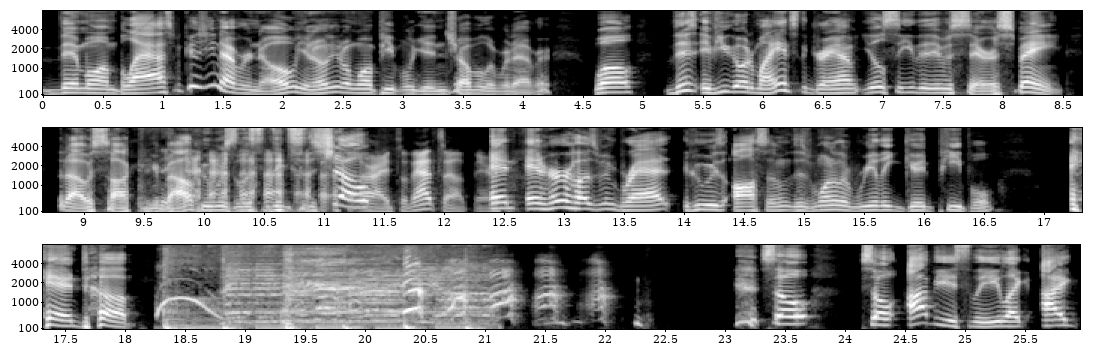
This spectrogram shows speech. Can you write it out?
them on blast because you never know. You know, you don't want people to get in trouble or whatever. Well, this if you go to my Instagram, you'll see that it was Sarah Spain that I was talking about, who was listening to the show. All right, so that's out there. and and her husband Brad, who is awesome, is one of the really good people, and uh, so so obviously, like I.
